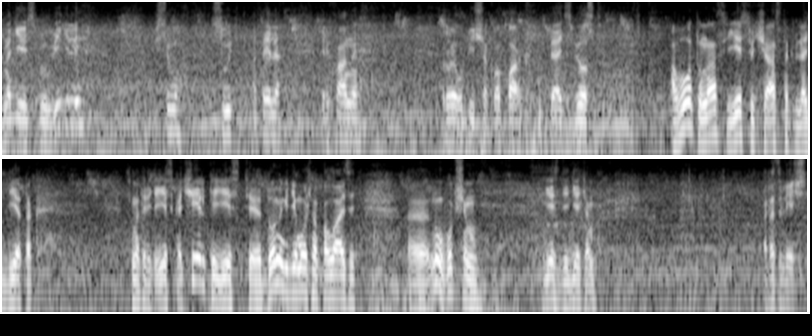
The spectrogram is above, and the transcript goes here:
надеюсь, вы увидели всю суть отеля Риханы. Royal Beach Аквапарк 5 звезд. А вот у нас есть участок для деток. Смотрите, есть качельки, есть э, домик, где можно полазить. Э, Ну, в общем, есть где детям развлечься.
